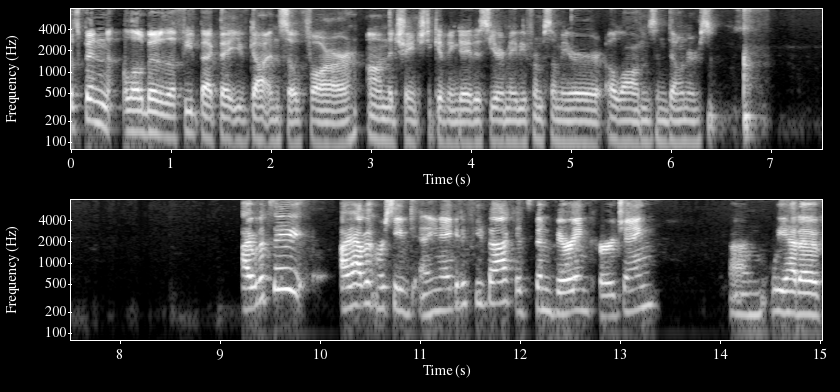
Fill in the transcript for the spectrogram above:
What's been a little bit of the feedback that you've gotten so far on the change to Giving Day this year, maybe from some of your alums and donors? I would say I haven't received any negative feedback. It's been very encouraging. Um, we had a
